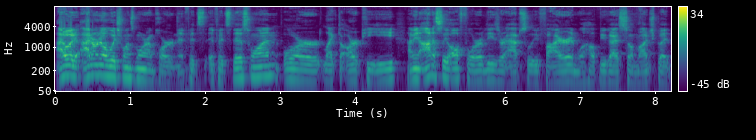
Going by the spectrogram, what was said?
I would I don't know which one's more important if it's if it's this one or like the RPE. I mean honestly all four of these are absolutely fire and will help you guys so much, but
